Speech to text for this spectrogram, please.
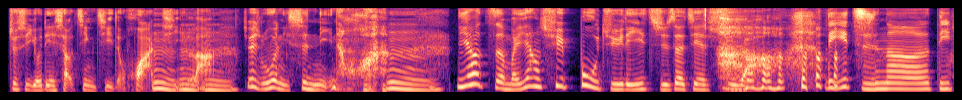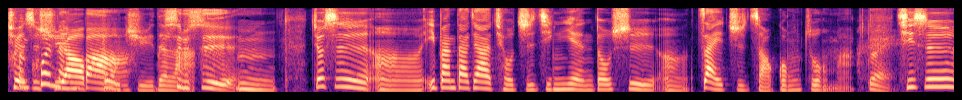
就是有点小禁忌的话题啦。就如果你是你的话，嗯。嗯，你要怎么样去布局离职这件事啊？离职呢，的确是需要布局的啦，是不是？嗯，就是嗯、呃，一般大家的求职经验都是嗯、呃，在职找工作嘛。对，其实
